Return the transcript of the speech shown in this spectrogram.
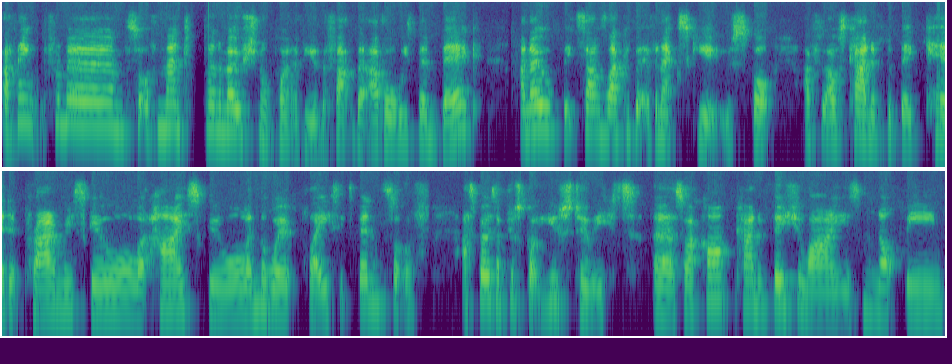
I think from a sort of mental and emotional point of view, the fact that I've always been big. I know it sounds like a bit of an excuse, but i was kind of the big kid at primary school, at high school, in the workplace. It's been sort of, I suppose I've just got used to it. Uh, so I can't kind of visualize not being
